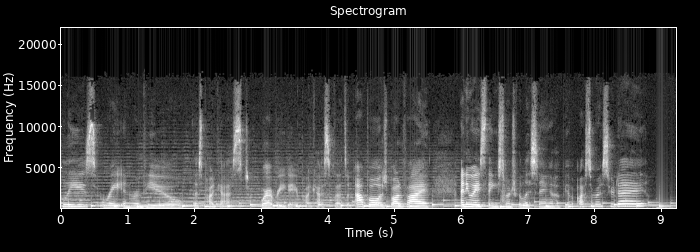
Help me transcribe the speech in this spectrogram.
please rate and review this podcast wherever you get your podcast. If that's on Apple or Spotify. Anyways, thank you so much for listening. I hope you have an awesome rest of your day.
